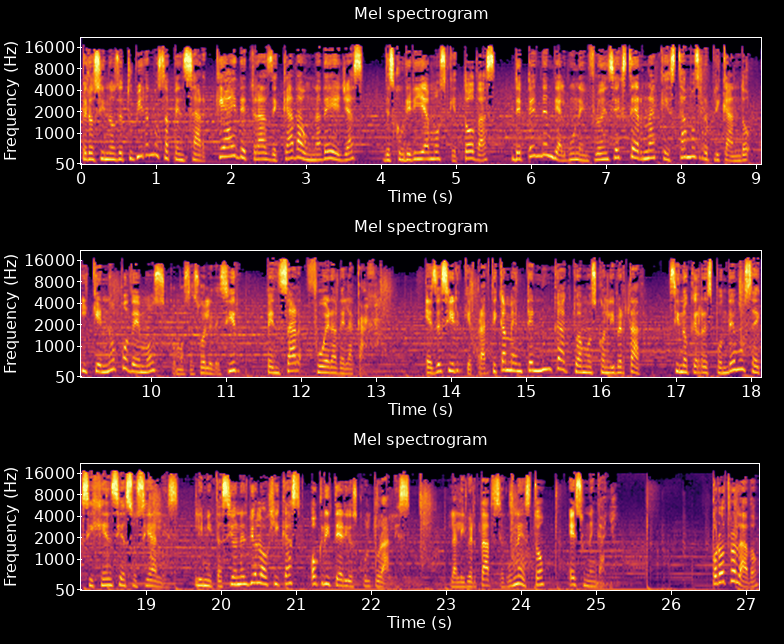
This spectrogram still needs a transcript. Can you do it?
Pero si nos detuviéramos a pensar qué hay detrás de cada una de ellas, descubriríamos que todas dependen de alguna influencia externa que estamos replicando y que no podemos, como se suele decir, pensar fuera de la caja. Es decir, que prácticamente nunca actuamos con libertad, sino que respondemos a exigencias sociales, limitaciones biológicas o criterios culturales. La libertad, según esto, es un engaño. Por otro lado,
